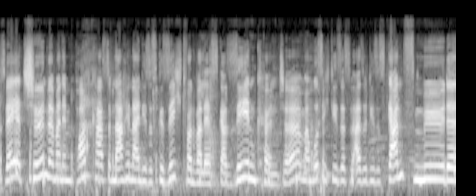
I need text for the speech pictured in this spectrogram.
Es wäre jetzt schön, wenn man im Podcast im Nachhinein dieses Gesicht von Valeska sehen könnte. Man muss sich dieses, also dieses ganz müde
